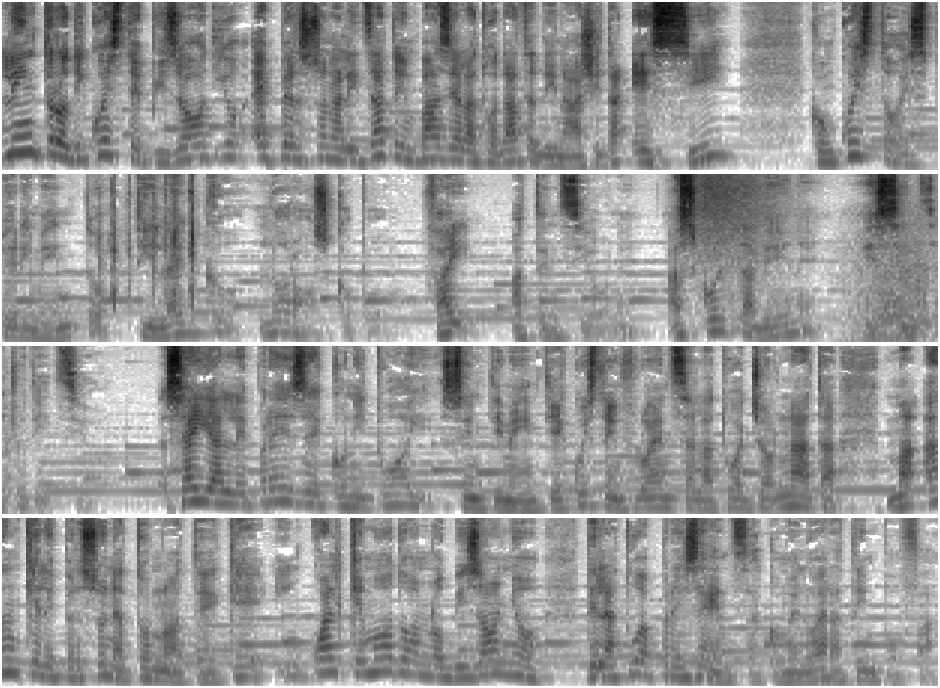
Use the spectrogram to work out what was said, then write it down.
l'intro di questo episodio è personalizzato in base alla tua data di nascita e sì, con questo esperimento ti leggo l'oroscopo. Fai attenzione, ascolta bene e senza giudizio. Sei alle prese con i tuoi sentimenti e questo influenza la tua giornata, ma anche le persone attorno a te che in qualche modo hanno bisogno della tua presenza come lo era tempo fa.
